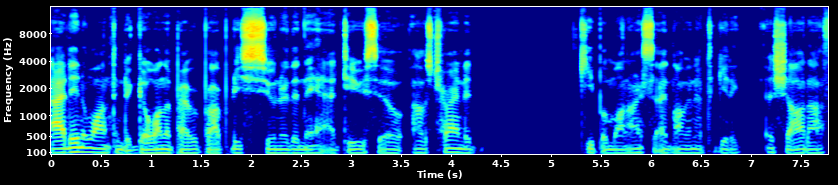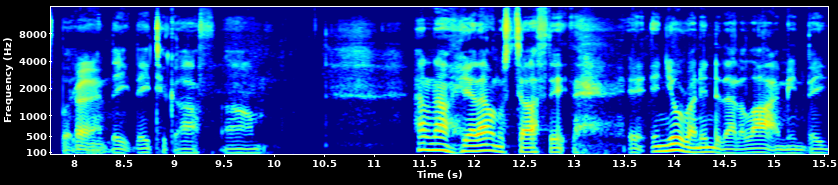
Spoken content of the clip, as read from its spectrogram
I didn't want them to go on the private property sooner than they had to. So I was trying to keep them on our side long enough to get a, a shot off. But yeah, Right. they they took off. Um, I don't know. Yeah, that one was tough. They and you'll run into that a lot. I mean, they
